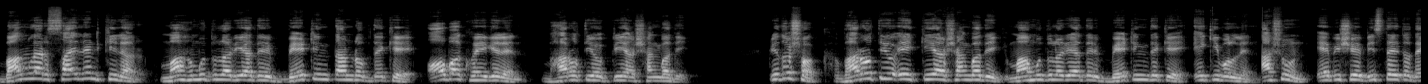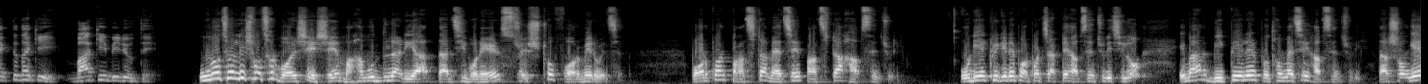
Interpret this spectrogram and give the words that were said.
বাংলার সাইলেন্ট কিলার মাহমুদুল্লাহ রিয়াদের ব্যাটিং তাণ্ডব দেখে অবাক হয়ে গেলেন ভারতীয় ক্রীড়া সাংবাদিক। প্রিয় দর্শক, ভারতীয় এই ক্রীড়া সাংবাদিক মাহমুদুল্লাহ রিয়াদের ব্যাটিং দেখে একই বললেন? আসুন এ বিষয়ে বিস্তারিত দেখতে থাকি বাকি ভিডিওতে। উনচল্লিশ বছর বয়সে এসে মাহমুদুল্লাহ রিয়াদ তার জীবনের শ্রেষ্ঠ ফর্মে রয়েছেন। পরপর পাঁচটা ম্যাচে পাঁচটা হাফ সেঞ্চুরি ওডিআই ক্রিকেটে পরপর চারটে হাফ সেঞ্চুরি ছিল। এবার বিপিএল এর প্রথম ম্যাচে হাফ সেঞ্চুরি। তার সঙ্গে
